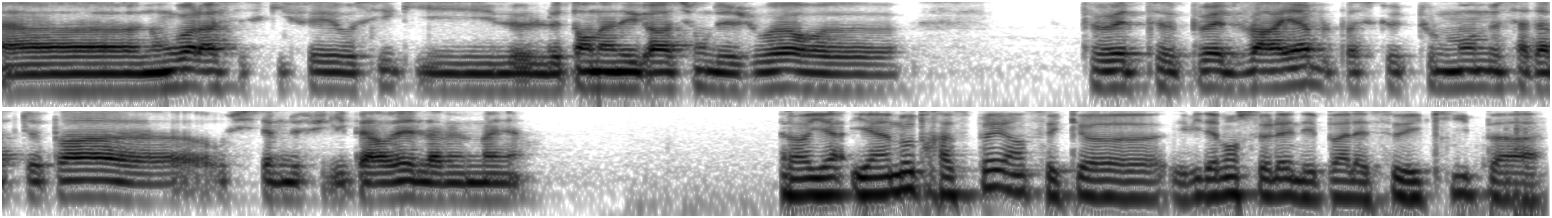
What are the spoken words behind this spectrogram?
Euh, donc voilà, c'est ce qui fait aussi que le, temps d'intégration des joueurs euh, peut, être, peut être variable parce que tout le monde ne s'adapte pas au système de Philippe Hervé de la même manière. Alors, il y, a un autre aspect, hein, c'est que, évidemment, Cholet n'est pas la seule équipe à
